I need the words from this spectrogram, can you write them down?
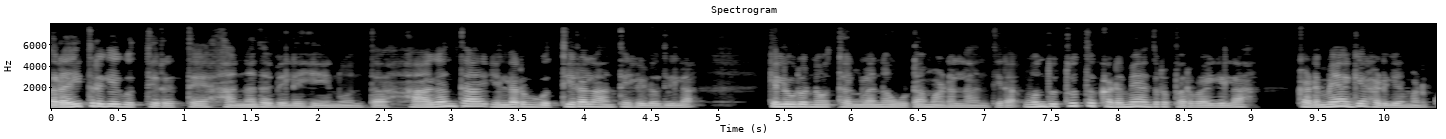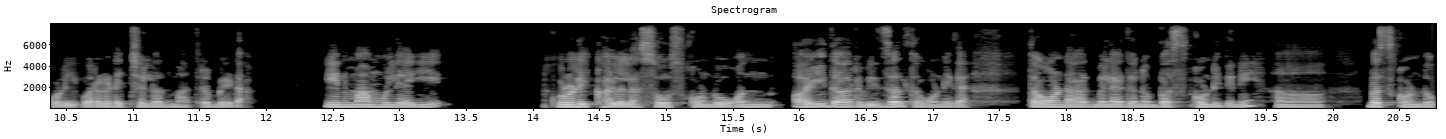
ರೈತರಿಗೆ ಗೊತ್ತಿರುತ್ತೆ ಅನ್ನದ ಬೆಲೆ ಏನು ಅಂತ. ಹಾಗಂತ ಎಲ್ಲರಿಗೂ ಗೊತ್ತಿರಲ್ಲ ಅಂತ ಹೇಳೋದಿಲ್ಲ. ಕೆಲವರು ನಾವು ತಂಗಳನ್ನು ಊಟ ಮಾಡಲ್ಲ ಅಂತೀರ. ಒಂದು ತುತ್ತು ಕಡಿಮೆ ಆದರೂ ಪರವಾಗಿಲ್ಲ. ಕಡಿಮೆ ಆಗಿ ಅಡುಗೆ ಮಾಡ್ಕೊಳ್ಳಿ. ಹೊರಗಡೆ ಚೆಲ್ಲೋದು ಮಾತ್ರ ಬೇಡ. ಇನ್ನು ಮಾಮೂಲಿಯಾಗಿ ಹುರುಳಿ ಕಾಳೆಲ್ಲ ಸೋಸ್ಕೊಂಡು ಒಂದು ಐದಾರು ವಿಸಲ್ ತೊಗೊಂಡಿದೆ. ತೊಗೊಂಡಾದಮೇಲೆ ಅದನ್ನು ಬಸ್ಕೊಂಡಿದ್ದೀನಿ ಬಸ್ಕೊಂಡು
